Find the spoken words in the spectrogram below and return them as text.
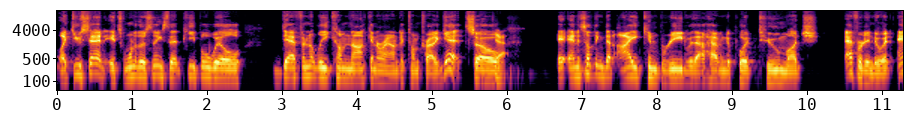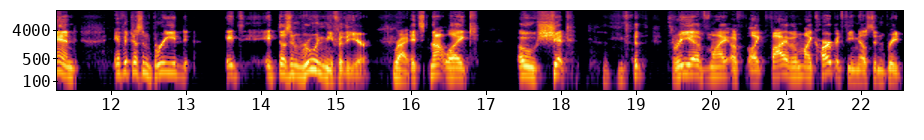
like you said, it's one of those things that people will definitely come knocking around to come try to get. So Yeah. and it's something that I can breed without having to put too much effort into it. And if it doesn't breed, it it doesn't ruin me for the year. Right. It's not like, oh shit, three of my of like five of my carpet females didn't breed.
